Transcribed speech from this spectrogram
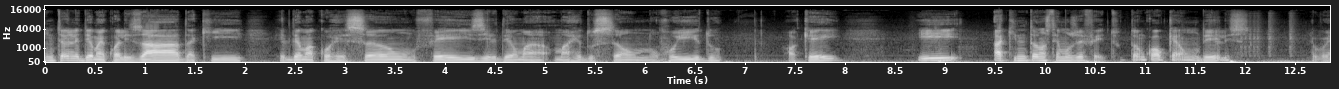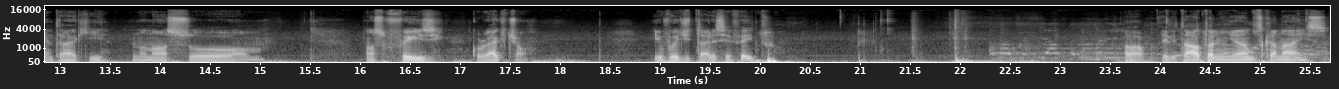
Então ele deu uma equalizada aqui, ele deu uma correção no phase, ele deu uma, uma redução no ruído, ok? E aqui então nós temos o efeito. Então qualquer um deles, eu vou entrar aqui no nosso nosso phase correction eu vou editar esse efeito. Ó, ele está autoalinhando os canais.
